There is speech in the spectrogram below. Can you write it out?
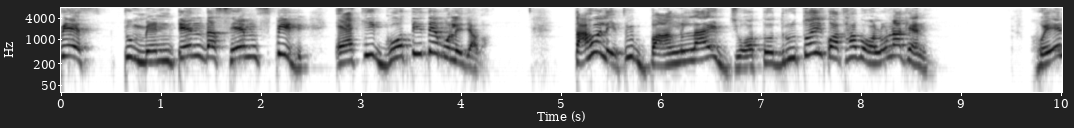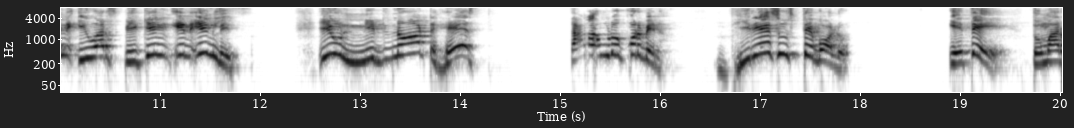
pace to maintain the same speed একই গতিতে বলে যাওয়া। তাহলে তুমি বাংলায় যত দ্রুতই কথা বলো না কেন when you are speaking in English you need not haste তাড়াহুড়ো করবে না। ধীরে সুস্থে বলো। এতে তোমার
